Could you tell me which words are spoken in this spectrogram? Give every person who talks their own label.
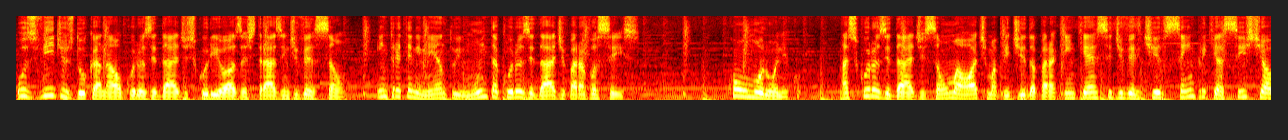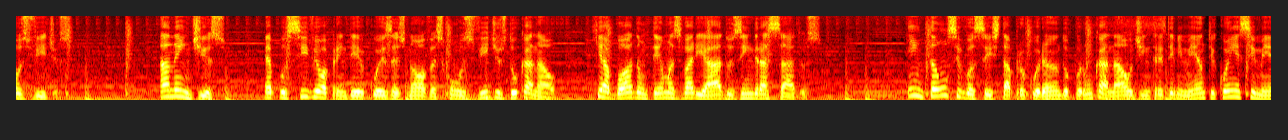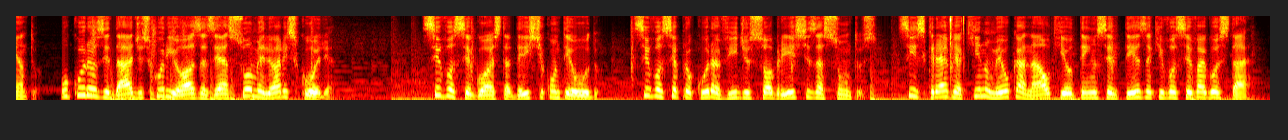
Speaker 1: Os vídeos do canal Curiosidades Curiosas trazem diversão, entretenimento e muita curiosidade para vocês. Com humor único, as curiosidades são uma ótima pedida para quem quer se divertir sempre que assiste aos vídeos. Além disso, é possível aprender coisas novas com os vídeos do canal, que abordam temas variados e engraçados. Então, se você está procurando por um canal de entretenimento e conhecimento, o Curiosidades Curiosas é a sua melhor escolha. Se você gosta deste conteúdo, se você procura vídeos sobre estes assuntos, se inscreve aqui no meu canal que eu tenho certeza que você vai gostar.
